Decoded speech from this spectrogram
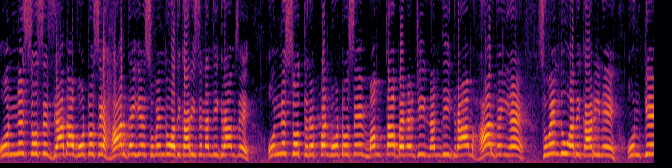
1900 से ज़्यादा वोटों से हार गई है शुभेंदु अधिकारी से नंदीग्राम से। उन्नीस सौ तिरपन वोटों से ममता बनर्जी नंदीग्राम हार गई हैं। सुवेंदु अधिकारी ने, उनके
